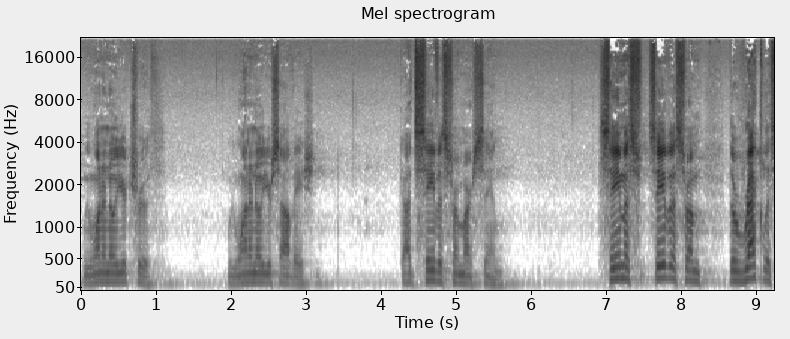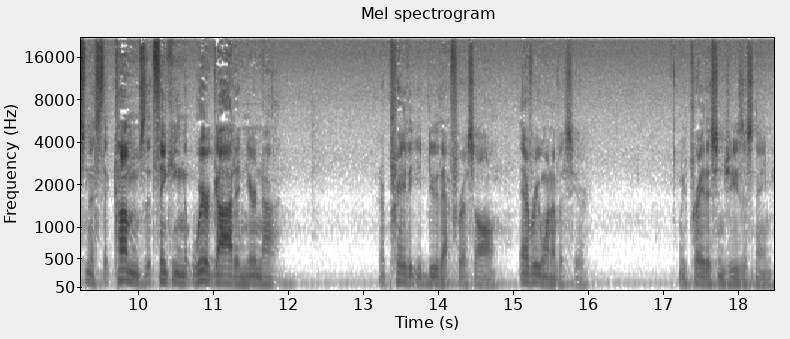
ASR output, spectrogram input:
We want to know your truth. We want to know your salvation. God, save us from our sin. Save us, save us from the recklessness that comes that thinking that we're God and you're not. And I pray that you do that for us all, every one of us here. We pray this in Jesus' name.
